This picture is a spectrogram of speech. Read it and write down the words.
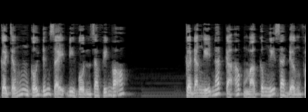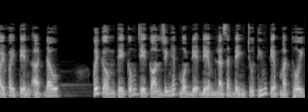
cờ chống cối đứng dậy đi vụn ra phía ngõ. Cờ đang nghĩ nát cả óc mà không nghĩ ra đường phải vay tiền ở đâu. Cuối cùng thì cũng chỉ còn duy nhất một địa điểm là gia đình chú thím tiệp mà thôi.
